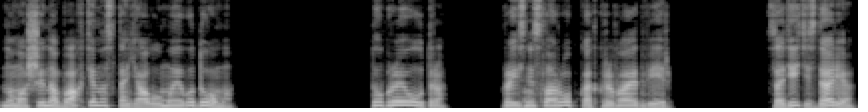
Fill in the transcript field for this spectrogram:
Но машина Бахтина стояла у моего дома. «Доброе утро», — произнесла робко, открывая дверь. «Садитесь, Дарья.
